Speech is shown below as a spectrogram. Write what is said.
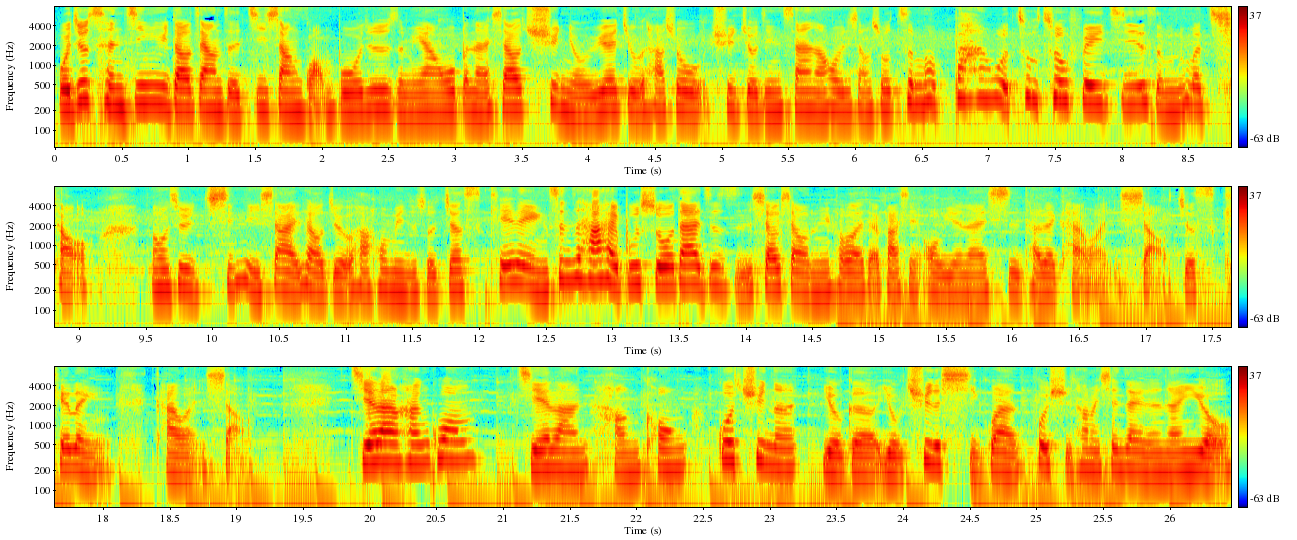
我就曾经遇到这样子的机上广播，就是怎么样？我本来是要去纽约，结果他说我去旧金山，然后我就想说怎么办？我坐错飞机，怎么那么巧？然后就心里吓一跳。结果他后面就说 just kidding，甚至他还不说，大家就只是笑笑。你后来才发现，哦，原来是他在开玩笑，just kidding，开玩笑。捷兰航空，捷兰航空过去呢有个有趣的习惯，或许他们现在仍然有。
